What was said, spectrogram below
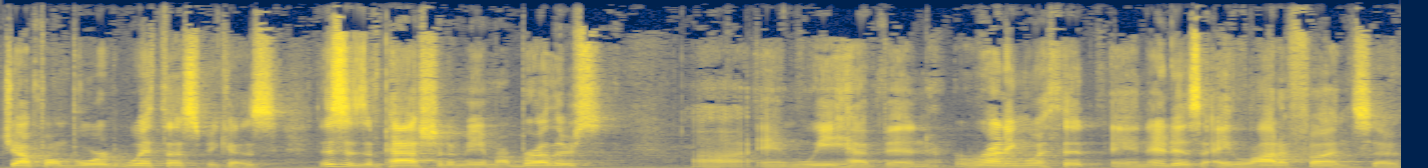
jump on board with us because this is a passion of me and my brothers. Uh, and we have been running with it, and it is a lot of fun. So,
